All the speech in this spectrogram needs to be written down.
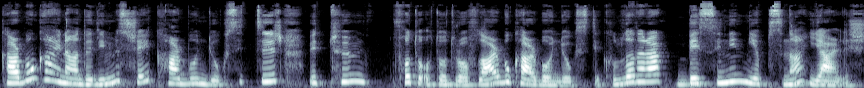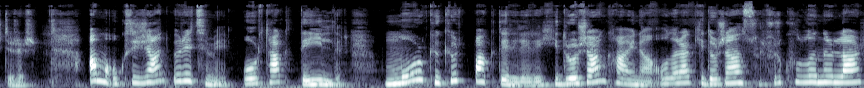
Karbon kaynağı dediğimiz şey karbondioksittir ve tüm fotoototroflar bu karbondioksiti kullanarak besinin yapısına yerleştirir. Ama oksijen üretimi ortak değildir. Mor kükürt bakterileri hidrojen kaynağı olarak hidrojen sülfür kullanırlar.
